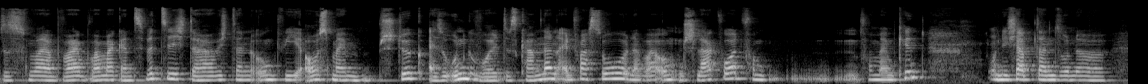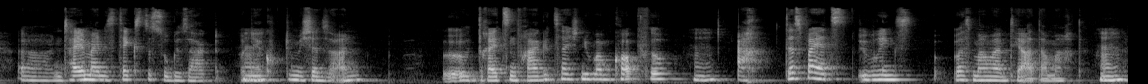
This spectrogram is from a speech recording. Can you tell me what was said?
das war, war, war mal ganz witzig, da habe ich dann irgendwie aus meinem Stück, also ungewollt, das kam dann einfach so, da war irgendein Schlagwort vom, von meinem Kind und ich habe dann so eine, äh, einen Teil meines Textes so gesagt und mhm. er guckte mich dann so an, äh, 13 Fragezeichen über dem Kopf, so. Mhm. ach, das war jetzt übrigens, was Mama im Theater macht. Mhm.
